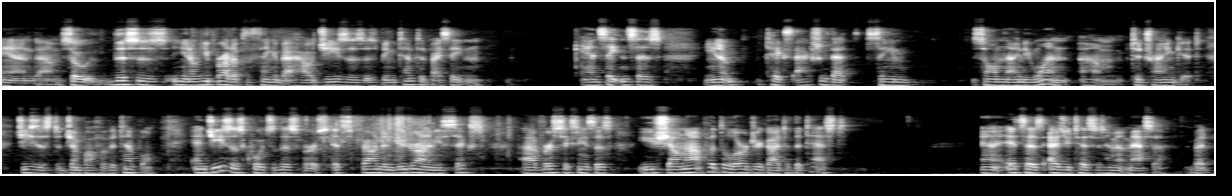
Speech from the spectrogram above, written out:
And um, so this is, you know, he brought up the thing about how Jesus is being tempted by Satan. And Satan says, you know, takes actually that same Psalm 91 um, to try and get Jesus to jump off of a temple. And Jesus quotes this verse. It's found in Deuteronomy 6, uh, verse 16. It says, You shall not put the Lord your God to the test. And it says, As you tested him at Massah. But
